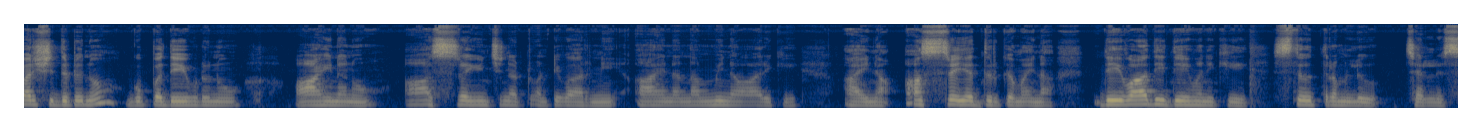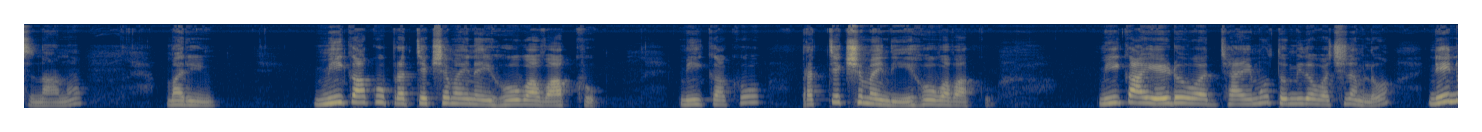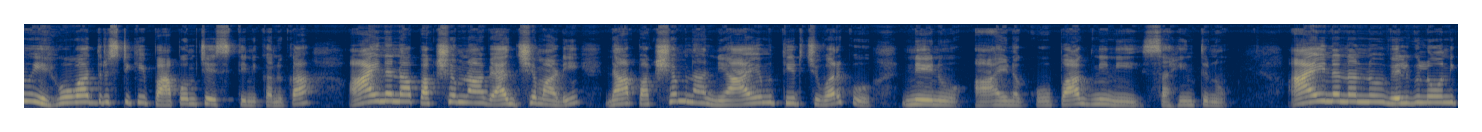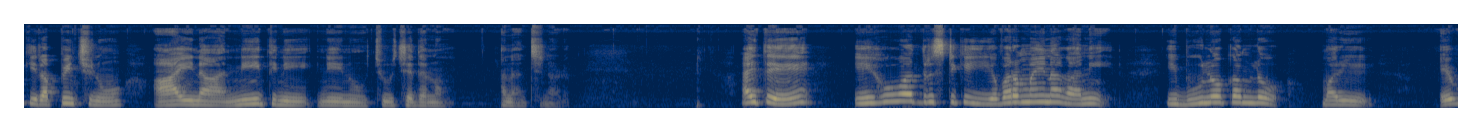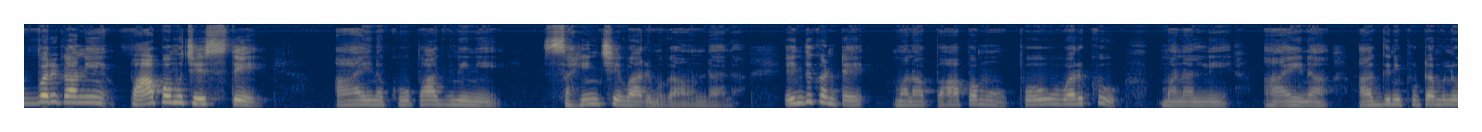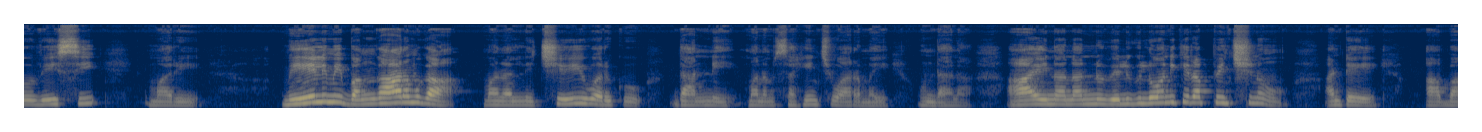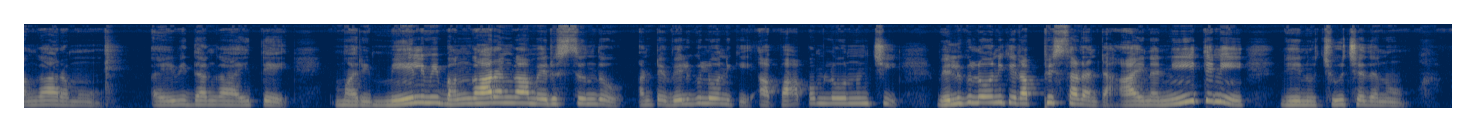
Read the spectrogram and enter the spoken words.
పరిశుద్ధుడును గొప్ప దేవుడును ఆయనను ఆశ్రయించినటువంటి వారిని ఆయన నమ్మిన వారికి ఆయన ఆశ్రయదుర్గమైన దేవాది దేవునికి స్తోత్రములు చెల్లిస్తున్నాను. మరి మీకాకు ప్రత్యక్షమైన యహోవా వాక్కు మీకాకు ప్రత్యక్షమైంది యహోవా వాక్కు. మీకా ఏడో అధ్యాయము తొమ్మిదో వచనంలో నేను యహోవా దృష్టికి పాపం చేసి తిని కనుక ఆయన నా పక్షం నా వ్యాజ్యమాడి నా పక్షం నా న్యాయం తీర్చు వరకు నేను ఆయన కోపాగ్నిని సహింతును. ఆయన నన్ను వెలుగులోనికి రప్పించును. ఆయన నీతిని నేను చూచెదను అని అంచినాడు. అయితే ఏహోవా దృష్టికి ఎవరమైనా కానీ ఈ భూలోకంలో మరి ఎవ్వరు కానీ పాపము చేస్తే ఆయన కోపాగ్నిని సహించేవారముగా ఉండాలి. ఎందుకంటే మన పాపము పోవు వరకు మనల్ని ఆయన అగ్నిపుటములో వేసి మరి మేలిమి బంగారముగా మనల్ని చేయు వరకు దాన్ని మనం సహించువారమై ఉండాల. ఆయన నన్ను వెలుగులోనికి రప్పించును. అంటే ఆ బంగారము ఏ విధంగా అయితే మరి మేలిమి బంగారంగా మెరుస్తుందో అంటే వెలుగులోనికి ఆ పాపంలో నుంచి వెలుగులోనికి రప్పిస్తాడంట. ఆయన నీతిని నేను చూచెదను.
